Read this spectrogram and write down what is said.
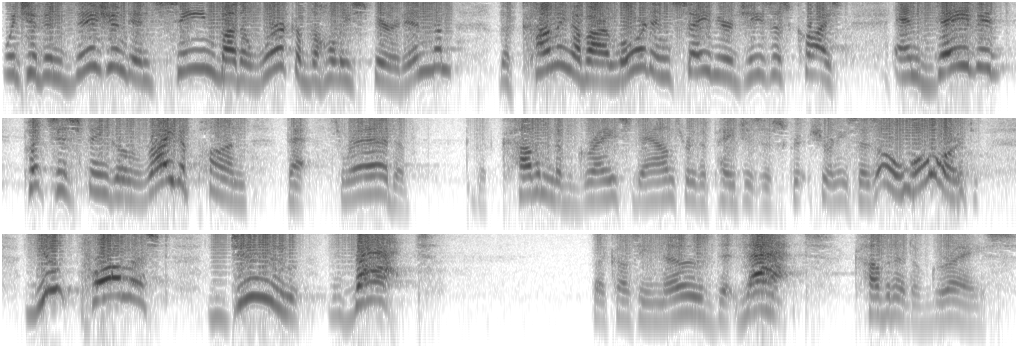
which have envisioned and seen by the work of the Holy Spirit in them the coming of our Lord and Savior Jesus Christ. And David puts his finger right upon that thread of the covenant of grace down through the pages of Scripture, and he says, Oh Lord, you promised do that. Because he knows that that covenant of grace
